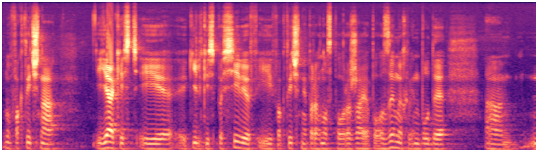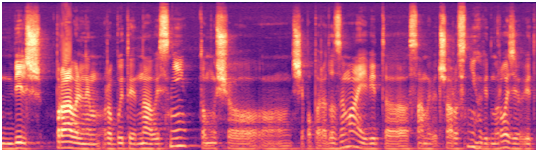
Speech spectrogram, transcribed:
ну, фактично, якість і кількість посівів, і фактичний прогноз по врожаю по озимих він буде е, більш правильним робити навесні, тому що е, ще попереду зима, і від е, саме від шару снігу, від морозів, від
